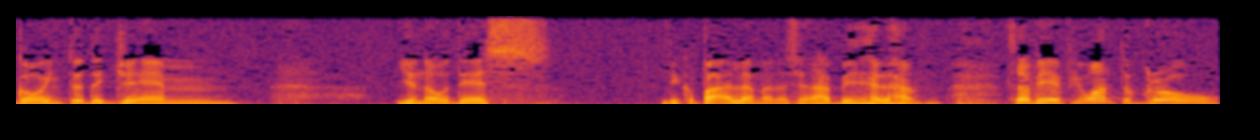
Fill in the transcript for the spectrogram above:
going to the gym, you know this. Hindi ko pa alam ano sinabi niya lang. Sabi, if you want to grow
